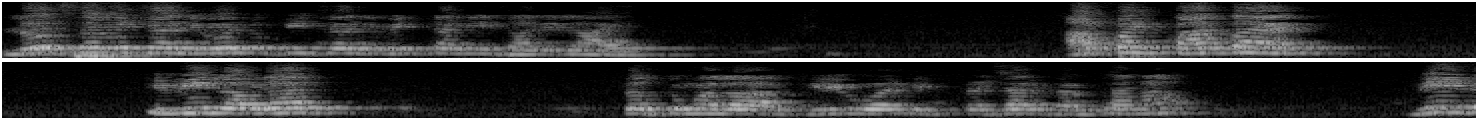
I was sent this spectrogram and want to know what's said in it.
लोकसभेच्या निवडणुकीच्या निमित्ताने झालेला आहे. आपण पाहताय टीव्ही लावलात तर तुम्हाला टीव्हीवर एक प्रचार करताना विविध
